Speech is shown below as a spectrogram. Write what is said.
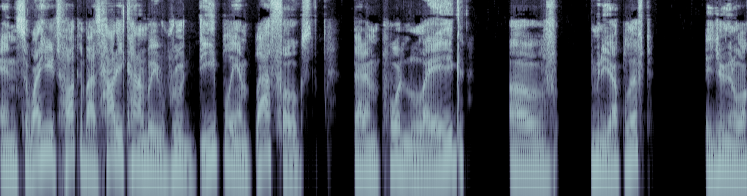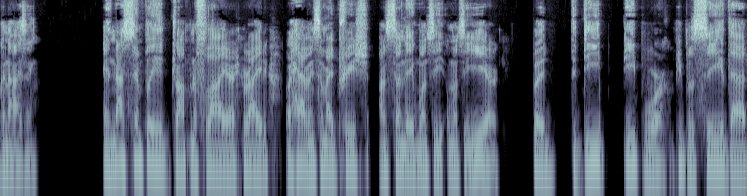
And so what are you talking about is how do you kind of really root deeply in black folks that important leg of community uplift is union organizing. And not simply dropping a flyer, right? Or having somebody preach on Sunday once a, once a year, but the deep, deep work. People see that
